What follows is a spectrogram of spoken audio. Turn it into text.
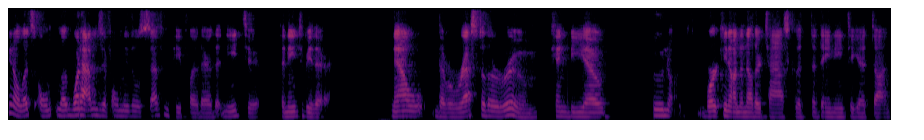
you know, let's what happens if only those seven people are there that need to that need to be there? Now the rest of the room can be out working on another task that, that they need to get done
